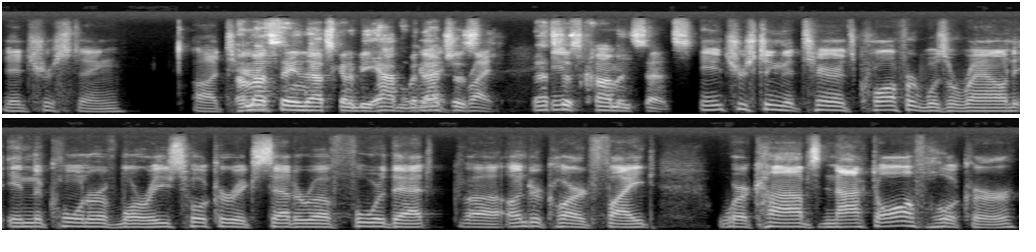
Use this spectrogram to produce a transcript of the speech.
Interesting. Uh, Terrence, I'm not saying that's going to be happening, okay, but that's just right. that's In, just common sense. Interesting that Terrence Crawford was around in the corner of Maurice Hooker, et cetera, for that uh, undercard fight where Cobbs knocked off Hooker.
